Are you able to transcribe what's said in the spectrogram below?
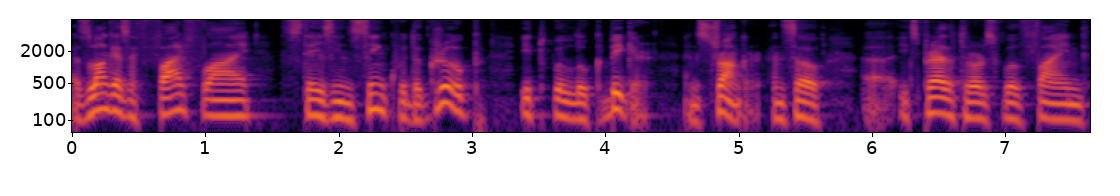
As long as a firefly stays in sync with the group, it will look bigger and stronger. And so uh, its predators will find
